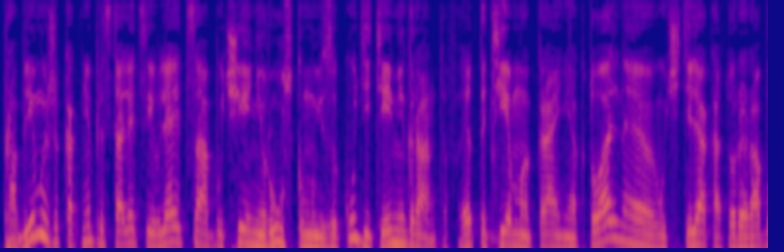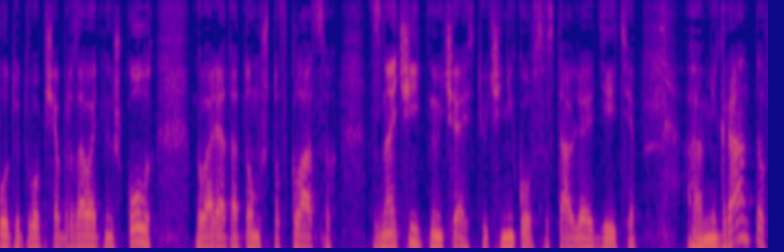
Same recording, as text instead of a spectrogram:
Проблемой же, как мне представляется, является обучение русскому языку детей мигрантов. Эта тема крайне актуальная. Учителя, которые работают в общеобразовательных школах, говорят о том, что в классах значительную часть учеников составляют дети а, мигрантов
